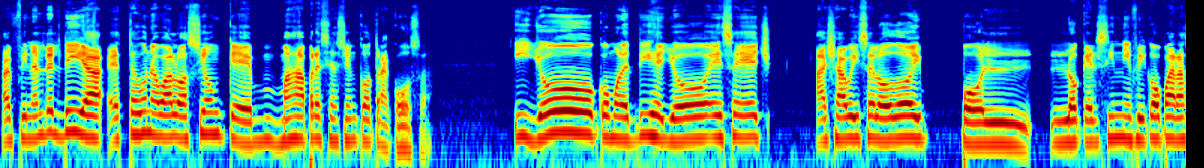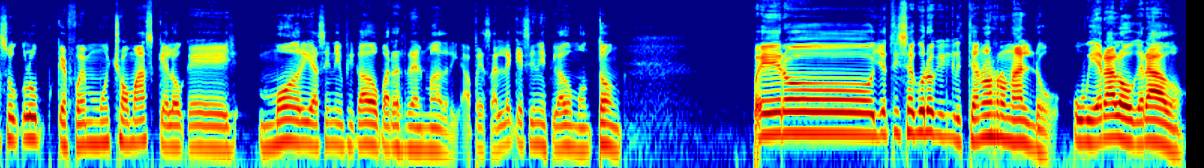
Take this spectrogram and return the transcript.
al final del día, esta es una evaluación que es más apreciación que otra cosa. Y yo, como les dije, yo ese Edge a Xavi se lo doy por lo que él significó para su club, que fue mucho más que lo que Modri ha significado para el Real Madrid, a pesar de que ha significado un montón. Pero yo estoy seguro que Cristiano Ronaldo hubiera logrado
